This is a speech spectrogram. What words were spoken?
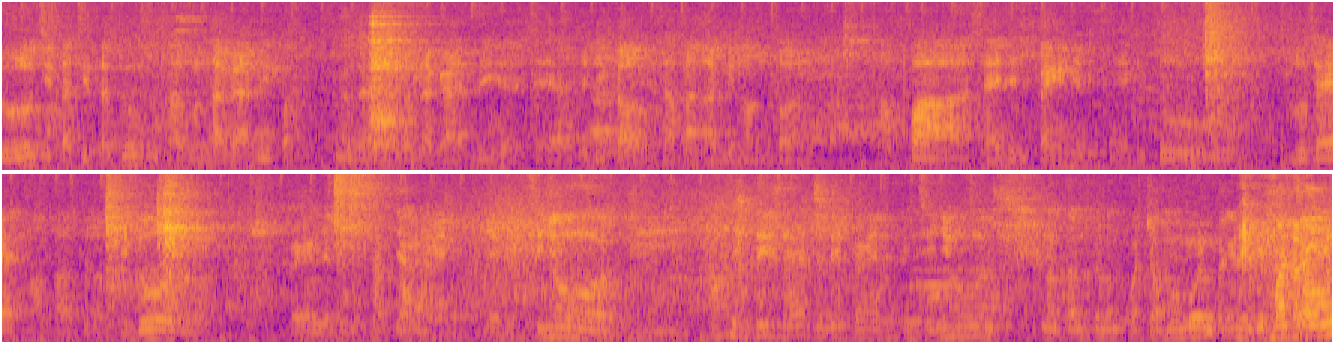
dulu cita-cita tuh suka gonta ganti pak. Gonta ganti ya saya. Jadi kalau misalkan lagi nonton apa, saya jadi pengen jadi kayak gitu. Dulu saya nonton film tidur, Pengen jadi sarjana. pengen jadi insinyur. Oh nanti saya jadi pengen insinyur. Nonton film Pocong Mumun pengen jadi pocong.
